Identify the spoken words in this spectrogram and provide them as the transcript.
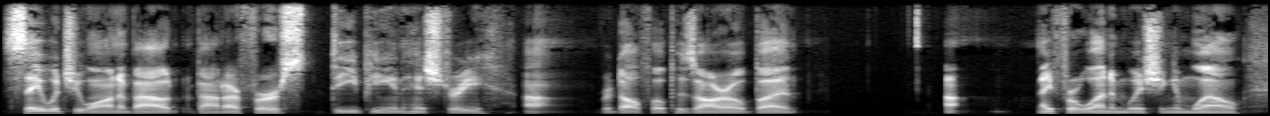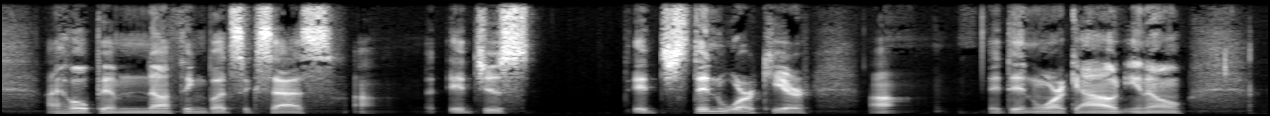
say what you want about about our first DP in history, uh, Rodolfo Pizarro, but I, for one, am wishing him well. I hope him nothing but success. Uh, it just, it just didn't work here. Uh, it didn't work out. You know,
